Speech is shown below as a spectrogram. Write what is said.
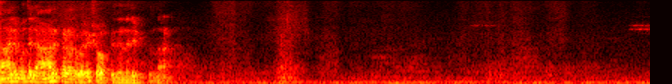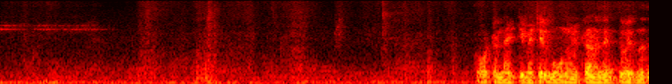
നാല് മുതൽ ആറ് കളർ വരെ ഷോപ്പിൽ നിന്ന് ലഭിക്കുന്നതാണ്. കോട്ടൺ നൈറ്റി മെറ്റീരിയൽ മൂന്ന് മീറ്ററാണ് ലെങ്ത്ത് വരുന്നത്.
